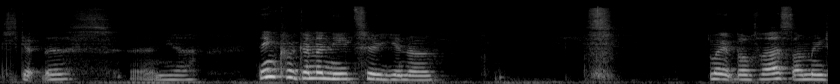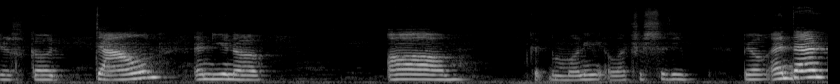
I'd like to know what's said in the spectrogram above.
Just get this and yeah. I think we're gonna need to, you know, wait, but first let me just go down and, you know, um, get the money, electricity bill. And then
